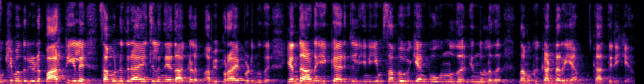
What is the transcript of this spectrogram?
മുഖ്യമന്ത്രിയുടെ പാർട്ടിയിലെ സമുന്നതരായ ചില നേതാക്കളും അഭിപ്രായപ്പെടുന്നത്. എന്താണ് ഇക്കാര്യത്തിൽ ഇനിയും സംഭവിക്കാൻ പോകുന്നത് എന്നുള്ളത് നമുക്ക് കണ്ടറിയാം. കാത്തിരിക്കാം.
